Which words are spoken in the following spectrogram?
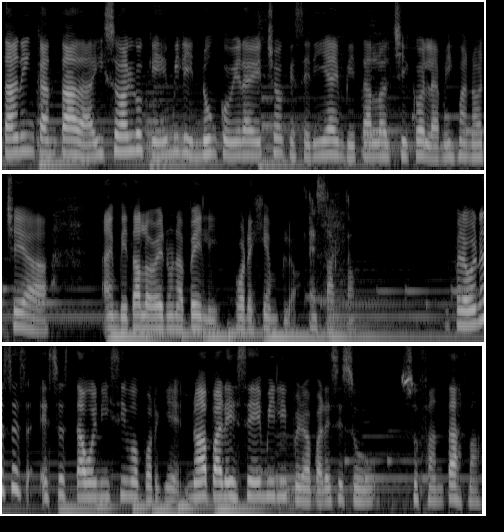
tan encantada, hizo algo que Emily nunca hubiera hecho, que sería invitarlo al chico la misma noche a, a invitarlo a ver una peli, por ejemplo. Exacto. Pero bueno, eso, es- eso está buenísimo porque no aparece Emily, pero aparece su, su fantasma.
